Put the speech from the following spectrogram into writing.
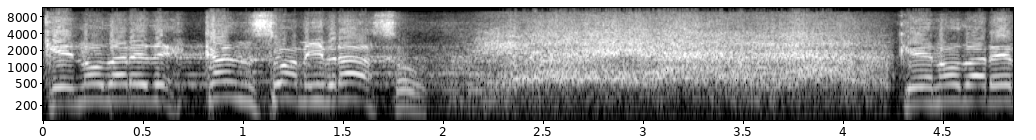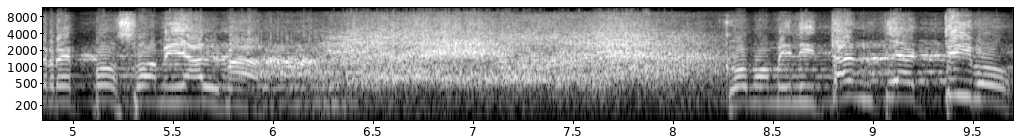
Que no daré descanso a mi brazo. Que no daré reposo a mi alma. Como militante activo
